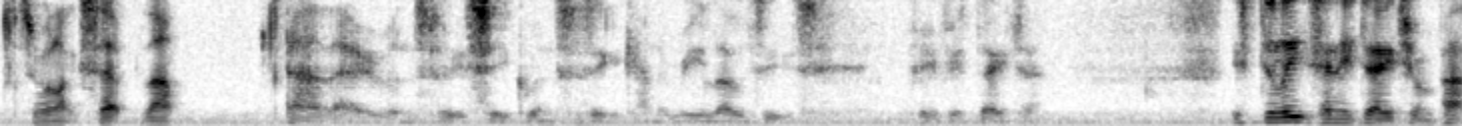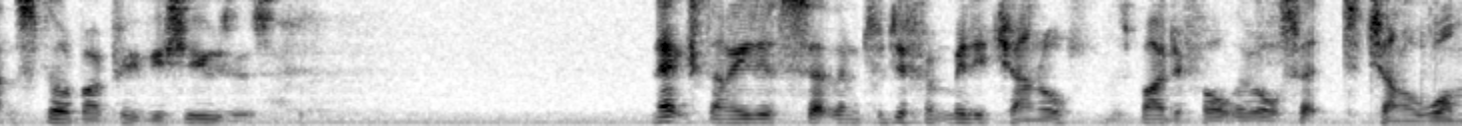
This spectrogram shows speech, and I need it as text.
so we'll accept that and there it runs through its sequence as it kind of reloads its previous data. This deletes any data and patterns stored by previous users. Next, I needed to set them to different MIDI channel, as by default they're all set to channel 1.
